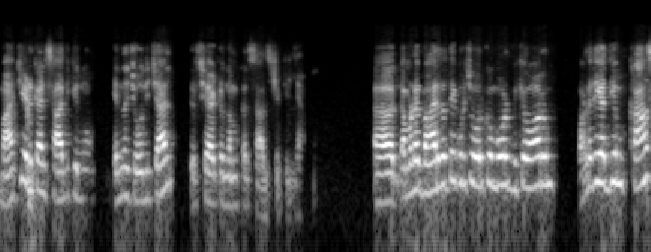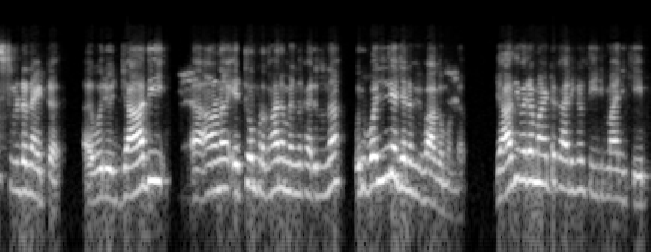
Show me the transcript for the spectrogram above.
മാറ്റിയെടുക്കാൻ സാധിക്കുന്നു എന്ന് ചോദിച്ചാൽ തീർച്ചയായിട്ടും നമുക്ക് സാധിച്ചിട്ടില്ല. നമ്മുടെ ഭാരതത്തെ കുറിച്ച് ഓർക്കുമ്പോൾ മിക്കവാറും വളരെയധികം കാസ്റ്റ് റിഡൻ ആയിട്ട് ഒരു ജാതി ആണ് ഏറ്റവും പ്രധാനം എന്ന് കരുതുന്ന ഒരു വലിയ ജനവിഭാഗമുണ്ട്. ജാതിപരമായിട്ട് കാര്യങ്ങൾ തീരുമാനിക്കുകയും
